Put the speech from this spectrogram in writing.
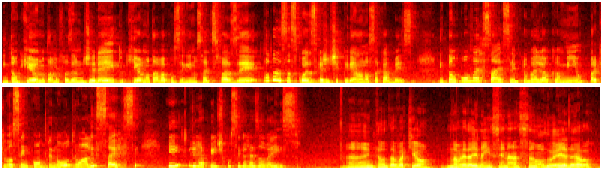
Então que eu não estava fazendo direito, que eu não estava conseguindo satisfazer, todas essas coisas que a gente cria na nossa cabeça. Então conversar é sempre o melhor caminho para que você encontre no outro um alicerce e de repente consiga resolver isso. Ah, então eu tava aqui, ó, na verdade na encenação do ex dela.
